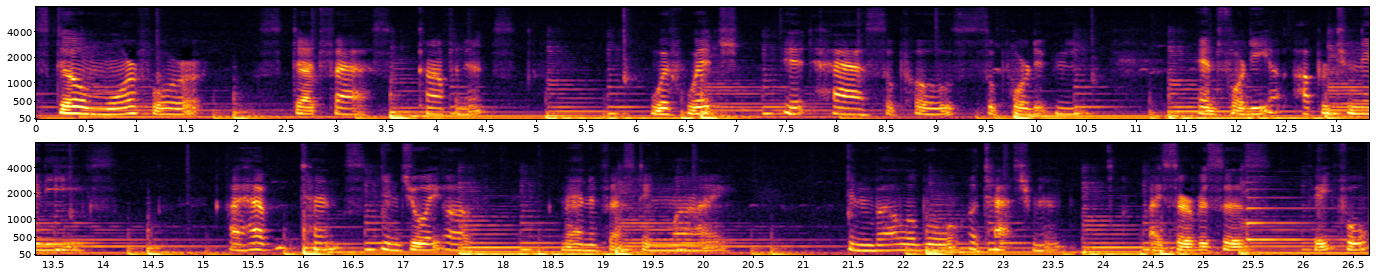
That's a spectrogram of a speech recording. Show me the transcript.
still more for steadfast confidence with which it has supposed supported me, and for the opportunities I have tense in joy of manifesting my invaluable attachment by services faithful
